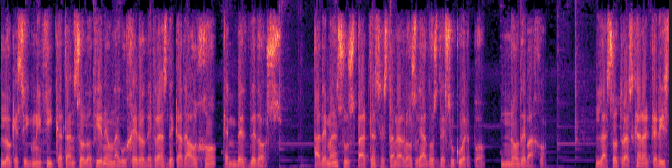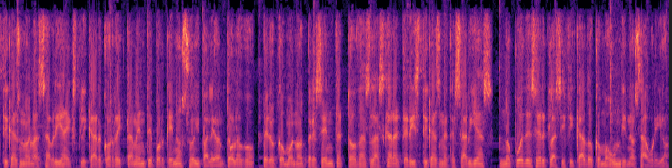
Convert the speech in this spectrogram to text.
lo que significa tan solo tiene un agujero detrás de cada ojo, en vez de dos. Además sus patas están a los lados de su cuerpo, no debajo. Las otras características no las sabría explicar correctamente porque no soy paleontólogo, pero como no presenta todas las características necesarias, no puede ser clasificado como un dinosaurio.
